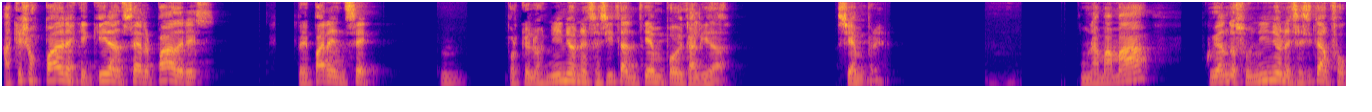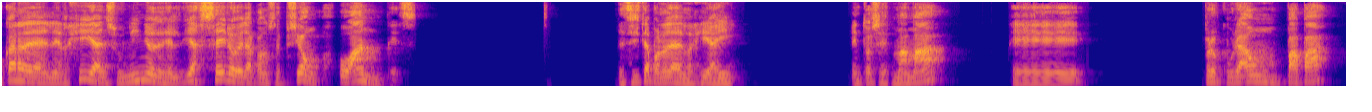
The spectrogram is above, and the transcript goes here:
Aquellos padres que quieran ser padres, prepárense, porque los niños necesitan tiempo de calidad. Siempre. Una mamá cuidando a su niño necesita enfocar la energía en su niño desde el día cero de la concepción o antes. Necesita poner la energía ahí. Entonces, mamá, eh, procura un papá,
